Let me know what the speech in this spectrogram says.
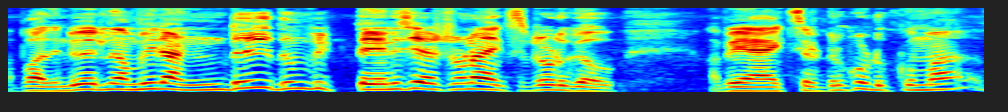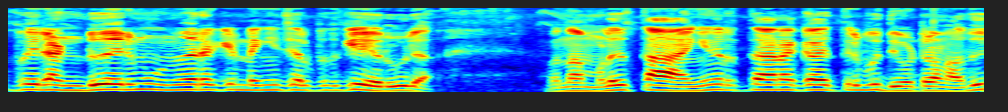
അപ്പോൾ അതിന്റെ പേരിൽ നമ്മൾ രണ്ട് ഇതും വിട്ടതിന് ശേഷമാണ് ആക്സിഡന്റ് കൊടുക്കാവും. അപ്പോൾ ഈ ആക്സിഡന്റ് കൊടുക്കുമ്പോൾ ഇപ്പോൾ രണ്ട് പേര് മൂന്ന് പേരൊക്കെ ഉണ്ടെങ്കിൽ ചിലപ്പോൾ ഇത് കയറൂല അപ്പോൾ നമ്മൾ താങ്ങി നിർത്താനൊക്കെ ഇത്തിരി ബുദ്ധിമുട്ടാണ്. അത്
